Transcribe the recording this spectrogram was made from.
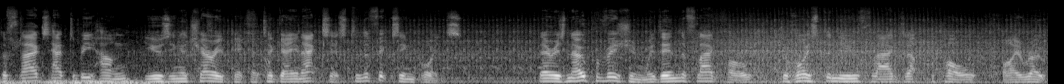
the flags had to be hung using a cherry picker to gain access to the fixing points. There is no provision within the flagpole to hoist the new flags up the pole by rope.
